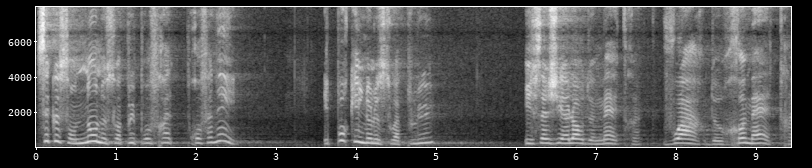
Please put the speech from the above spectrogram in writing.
c'est que son nom ne soit plus profané. Et pour qu'il ne le soit plus, il s'agit alors de mettre, voire de remettre,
